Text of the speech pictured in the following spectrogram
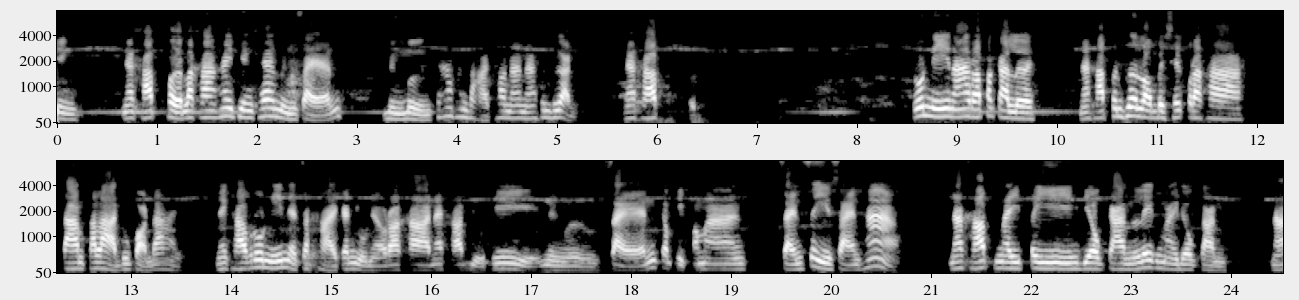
ริง ๆนะครับ เปิดราคาให้เพียงแค่1นึ่งแสนหนึ่งหมื่นเก้าพันบาทเท่านั้นนะเพื่อนๆนะครับ รุ่นนี้นะรับประกันเลยนะครับ เพื่อนๆลองไปเช็คราคาตามตลาดดูก่อนได้นะครับ รุ่นนี้เนี่ยจะขายกันอยู่เนี่ยราคานะครับอยู่ที่หนึ่งแสนกับอีกประมาณแสนสี่แสนห้านะครับ ในปีเดียวกันเลขไมล์เดียวกัน นะ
